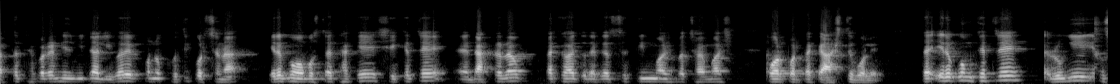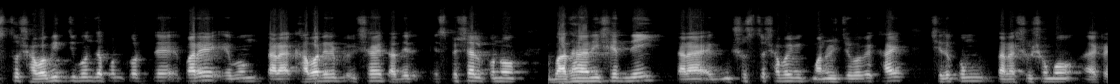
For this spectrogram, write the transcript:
অর্থাৎ হেপাটাইটিস বিটা লিভারের কোনো ক্ষতি করছে না, এরকম অবস্থায় থাকে, সেক্ষেত্রে ডাক্তাররাও তাকে হয়তো দেখা যাচ্ছে তিন মাস বা ছয় মাস পর পর তাকে আসতে বলে। তা এরকম ক্ষেত্রে রোগী সুস্থ, স্বাভাবিক জীবনযাপন করতে পারে এবং তারা খাবারের বিষয়ে তাদের স্পেশাল কোনো বাধা নিষেধ নেই। তারা সুস্থ, স্বাভাবিক মানুষ যেভাবে খায়, সেরকম তারা সুষম একটা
